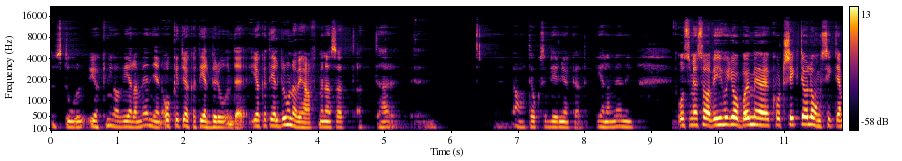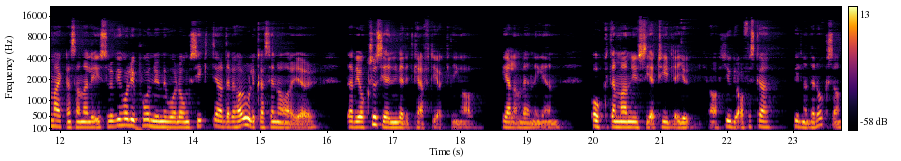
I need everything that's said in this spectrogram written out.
en stor ökning av elanvändningen och ett ökat elberoende. Ökat elberoende har vi haft, men alltså att, att det här ja, att det också blir en ökad elanvändning. Och som jag sa, vi jobbar med kortsiktiga och långsiktiga marknadsanalyser och vi håller på nu med vår långsiktiga där vi har olika scenarier där vi också ser en väldigt kraftig ökning av elanvändningen och där man ju ser tydliga ja, geografiska skillnader också.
